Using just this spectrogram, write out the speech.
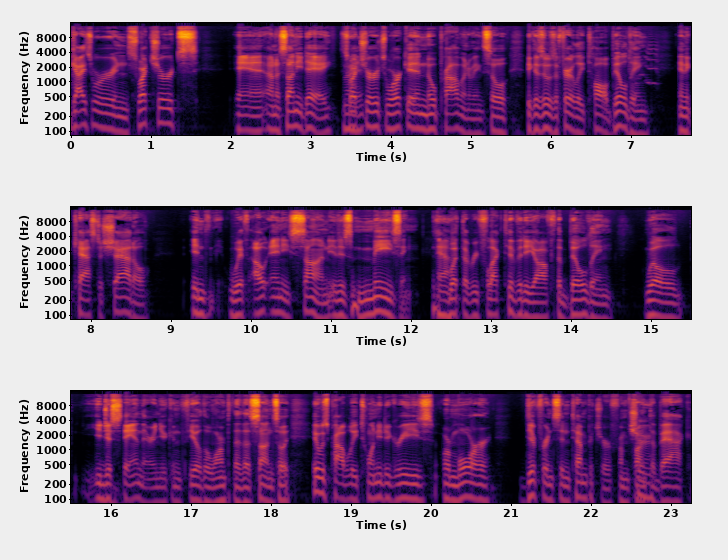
guys were in sweatshirts and on a sunny day, Right. sweatshirts working, no problem. I mean, so because it was a fairly tall building and it cast a shadow in without any sun, it is amazing Yeah. what the reflectivity off the building will. You just stand there and you can feel the warmth of the sun. So it was probably 20 degrees or more difference in temperature from front Sure. to back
